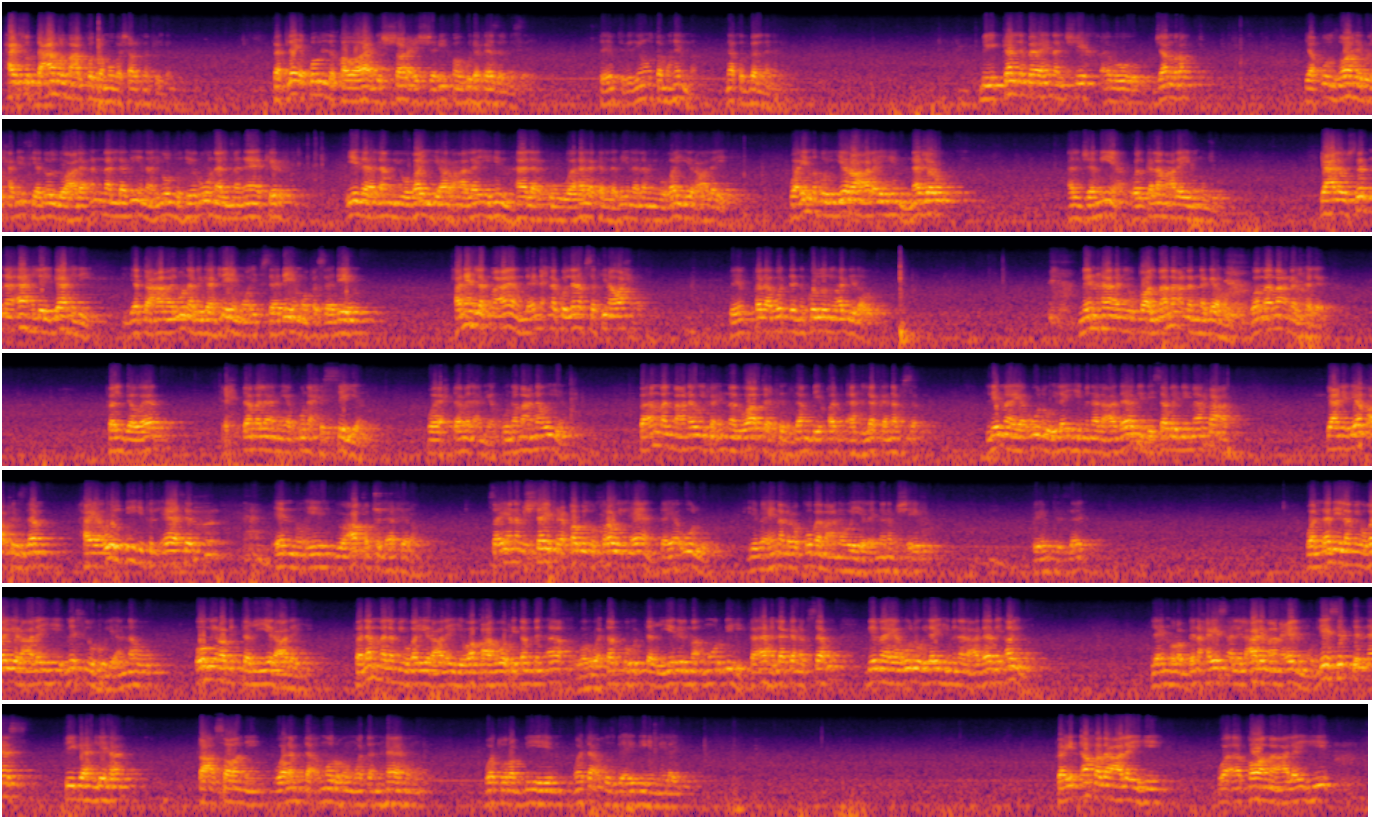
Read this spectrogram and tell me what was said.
حيث التعامل مع القدرة مباشرة في الجنة. فتلاقي كل قواعد الشرع الشريف موجودة في هذا المثال. فهمت؟ دي نقطة مهمة. ناخد بالنا منها. بيتكلم بقى هنا الشيخ أبو جمرة يقول ظاهر الحديث يدل على أن الذين يظهرون المناكر إذا لم يغير عليهم هلكوا وهلك الذين لم يغير عليهم. وإن غير عليهم نجوا الجميع والكلام عليه من يعني لو سيبنا أهل الجهل يتعاملون بجهلهم وإفسادهم وفسادهم هنهلك معاهم لأن إحنا كلنا في سفينة واحدة؟ فلا بد أن كل يؤدي دوره منها أن يقال ما معنى النجاة وما معنى الهلاك؟ فالجواب احتمل أن يكون حسيا ويحتمل أن يكون معنويا. فأما المعنوي فإن الواقع في الذنب قد أهلك نفسه لما يؤول إليه من العذاب بسبب ما فعل. يعني اللي يقع في الذنب هيقول به في الآخر إنه إيه؟ يعاقب في الآخرة. صحيح أنا مش شايف عقابه الأخروي الآن ده يقوله يبقى هنا العقوبة معنوية لأن أنا مش شايفه. فهمت إزاي؟ والذي لم يغير عليه مثله لأنه أمر بالتغيير عليه. فلما لم يغير عليه وقع هو في ذنب آخر وهو تركه التغيير المأمور به فأهلك نفسه بما يؤول إليه من العذاب أيضا. لأنه ربنا هيسأل العالم عن علمه ليه سبت الناس في جهلها؟ تعصاني ولم تأمرهم وتنهاهم وتربيهم وتأخذ بأيديهم إليه فإن أخذ عليه وأقام عليه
